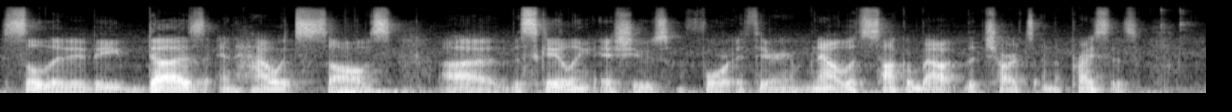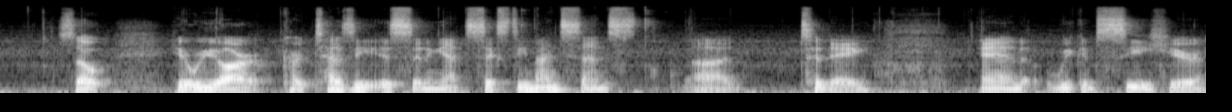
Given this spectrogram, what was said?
Solidity does and how it solves uh, the scaling issues for Ethereum. Now let's talk about the charts and the prices. So here we are, Cartesi is sitting at 69 cents uh, today. And we could see here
